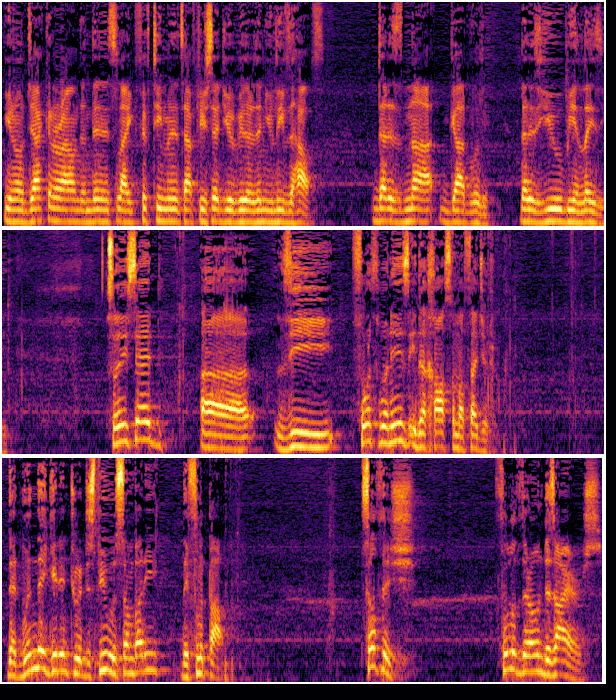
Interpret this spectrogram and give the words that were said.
you know, jacking around, and then it's like 15 minutes after you said you would be there, then you leave the house. That is not God willing. That is you being lazy. So he said, uh, the fourth one is إِذَا خَاصَمَ فَجْرٍ that when they get into a dispute with somebody, they flip out. Selfish, full of their own desires,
